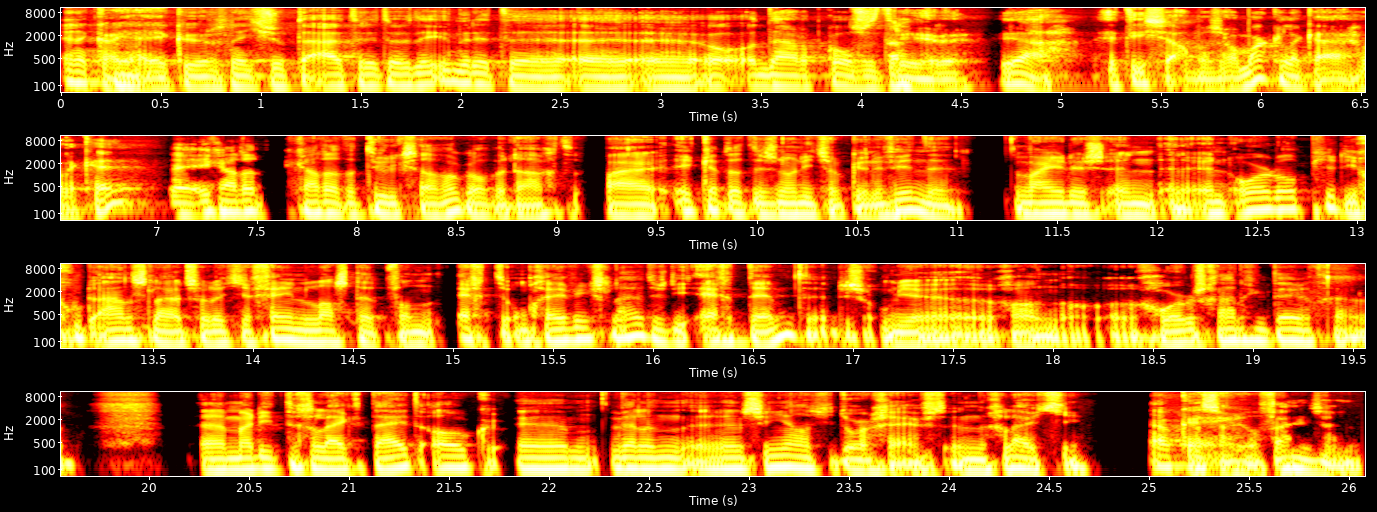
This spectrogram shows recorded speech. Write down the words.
En dan kan jij je keurig netjes op de uitrit of de inrit eh, eh, eh, daarop concentreren. Ja, het is allemaal zo makkelijk eigenlijk, hè? Nee, ik, had het, ik had het natuurlijk zelf ook al bedacht. Maar ik heb dat dus nog niet zo kunnen vinden. Waar je dus een, een, een oordopje die goed aansluit, zodat je geen last hebt van echte omgevingsgeluid. Dus die echt dempt. hè. Dus om je gewoon eh, gehoorbeschadiging tegen te gaan. Maar die tegelijkertijd ook ehm, wel een, een signaaltje doorgeeft. Een geluidje. Oké, Dat zou heel fijn zijn. Maar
